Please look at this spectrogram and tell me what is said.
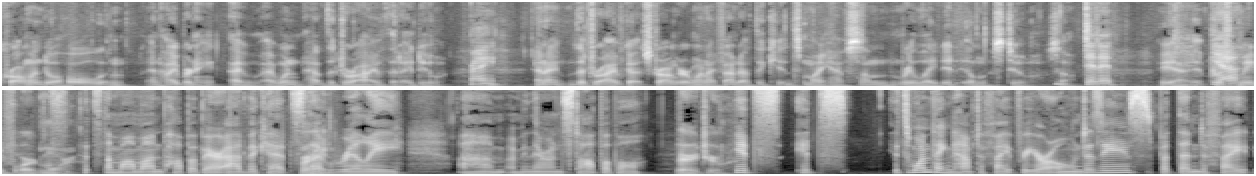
crawl into a hole and, and hibernate. I, I wouldn't have the drive that I do. Right. And I, the drive got stronger when I found out the kids might have some related illness too. So did it? Yeah, it pushed yeah. me forward more. It's the mama and papa bear advocates right. that really, um, I mean, they're unstoppable. Very true. It's it's it's one thing to have to fight for your own disease, but then to fight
